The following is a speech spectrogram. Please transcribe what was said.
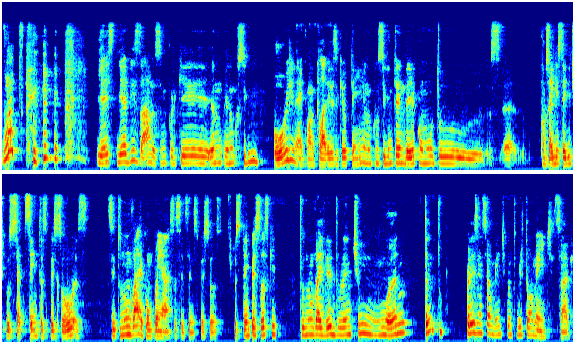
what? e, é, e é bizarro, assim, porque eu não, eu não consigo hoje, né, com a clareza que eu tenho, eu não consigo entender como tu uh, consegue seguir, tipo, 700 pessoas se tu não vai acompanhar essas 700 pessoas. Tipo, se tem pessoas que tu não vai ver durante um, um ano, tanto presencialmente quanto virtualmente, sabe?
